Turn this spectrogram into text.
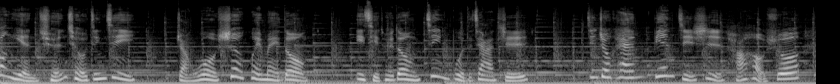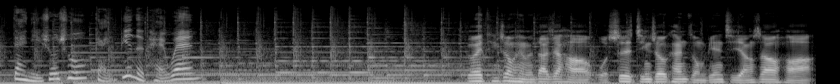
放眼全球经济，掌握社会脉动，一起推动进步的价值。金周刊编辑室好好说，带你说出改变的台湾。各位听众朋友们，大家好，我是金周刊总编辑杨少华，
